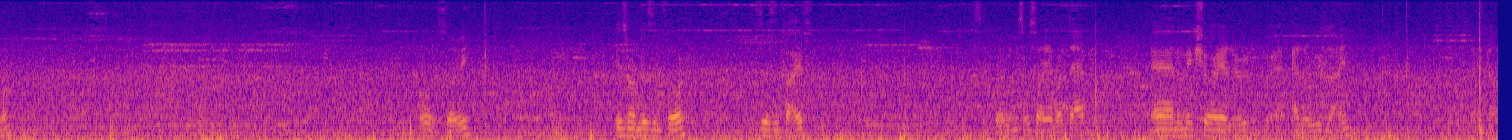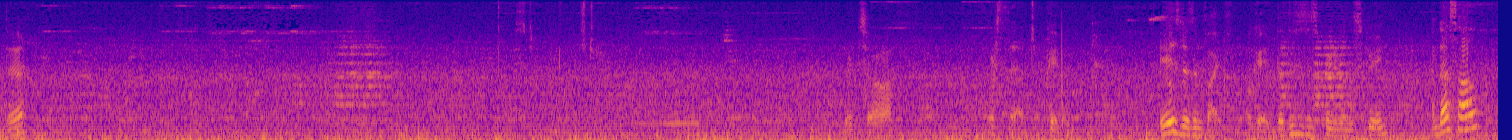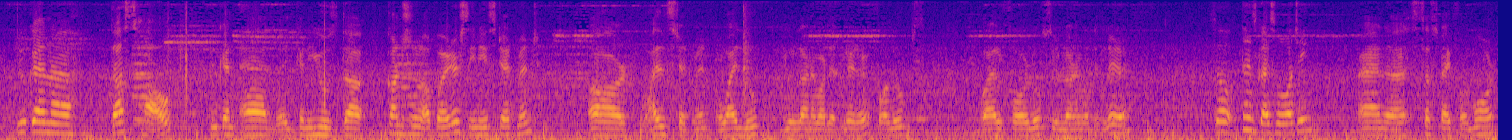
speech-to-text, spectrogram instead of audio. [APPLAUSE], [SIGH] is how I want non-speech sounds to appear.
oh sorry. It's not less than 4 it's less than 5 that's a problem. So sorry about that. And make sure I add a, add a line. Right down there which uh, what's that? Okay. Is less than 5 okay that this is printed on the screen. And that's how you can uh, that's how you can add uh, you can use the conditional operators in a statement or while statement. Or while loop you'll learn about that later. For loops while for loops you'll learn about that later. So thanks guys for watching and uh, subscribe for more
